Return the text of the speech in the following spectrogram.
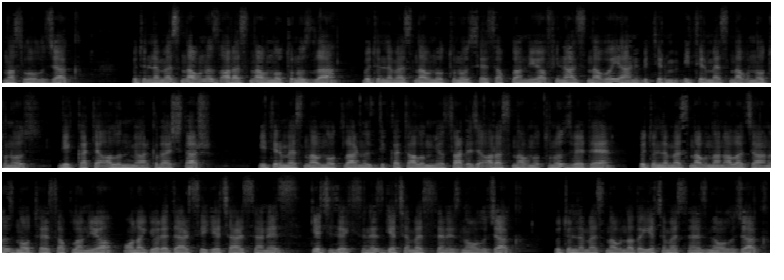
nasıl olacak? Bütünleme sınavınız ara sınav notunuzla bütünleme sınav notunuz hesaplanıyor. Final sınavı yani bitir, bitirme sınavı notunuz dikkate alınmıyor arkadaşlar. Bitirme sınav notlarınız dikkate alınmıyor. Sadece ara sınav notunuz ve de bütünleme sınavından alacağınız not hesaplanıyor. Ona göre dersi geçerseniz geçeceksiniz. Geçemezseniz ne olacak? Bütünleme sınavında da geçemezseniz ne olacak?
